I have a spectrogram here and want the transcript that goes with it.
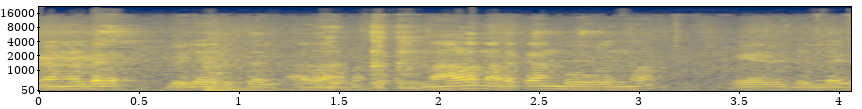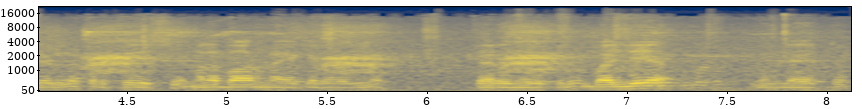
ഞങ്ങളുടെ വിലയിരുത്തൽ അതാണ്. നാളെ നടക്കാൻ പോകുന്ന ഏഴ് ജില്ലകളിൽ പ്രത്യേകിച്ച് മലബാർ മേഖലകളിലെ തെരഞ്ഞെടുപ്പിലും വലിയ മുന്നേറ്റം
